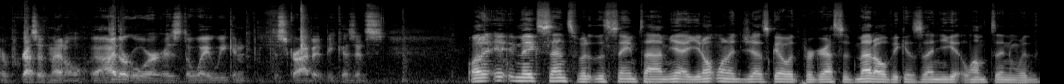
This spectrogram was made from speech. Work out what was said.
or progressive metal, either or is the way we can describe it because it's Well, it, it makes sense, but at the same time, yeah, you don't want to just go with progressive metal because then you get lumped in with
